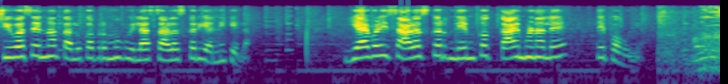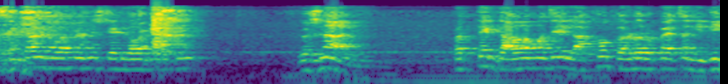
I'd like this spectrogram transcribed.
शिवसेना तालुका प्रमुख विलास साळसकर यांनी केला. यावेळी साळसकर नेमकं काय म्हणाले ते पाहूया. सेंट्रल गव्हर्नमेंट आणि स्टेट गव्हर्नमेंटची योजना आली. प्रत्येक गावामध्ये लाखो करोडो रुपयाचा निधी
